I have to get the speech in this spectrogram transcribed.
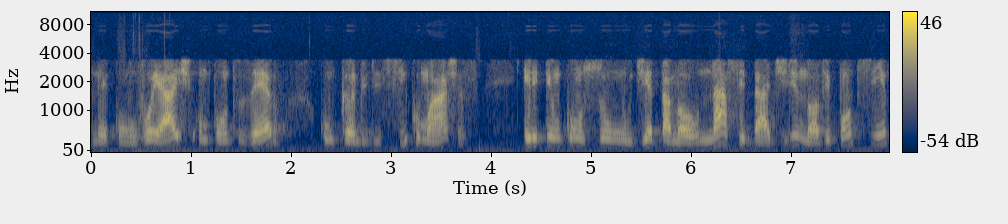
né, com o Voyage 1.0, com câmbio de 5 marchas. Ele tem um consumo de etanol na cidade de 9.5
